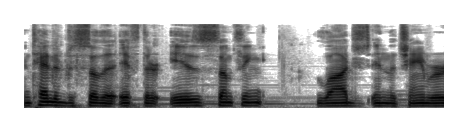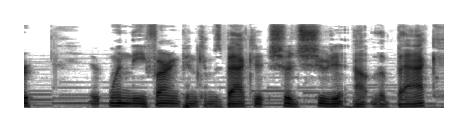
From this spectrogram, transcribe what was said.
Intended so that if there is something lodged in the chamber, when the firing pin comes back, it should shoot it out the back.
